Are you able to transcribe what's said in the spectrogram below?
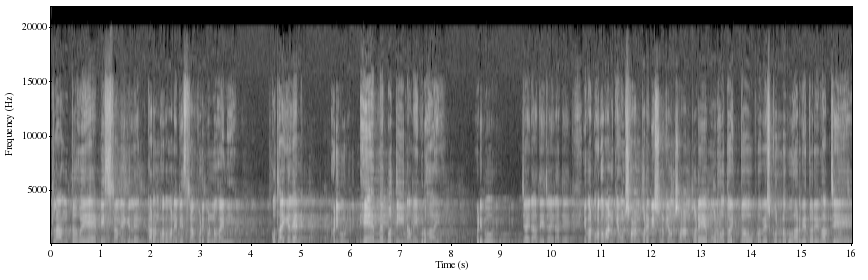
ক্লান্ত হয়ে বিশ্রামে গেলেন। কারণ ভগবানের বিশ্রাম পরিপূর্ণ হয়নি। কোথায় গেলেন? হরিবল, হেমবতী নামে গ্রহায় হরিবল জয় রাধে জয় রাধে। এবার ভগবানকে অনুসরণ করে, বিষ্ণুকে অনুসরণ করে মূঢ় দৈত্য প্রবেশ করল গুহার ভেতরে, ভাবছে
